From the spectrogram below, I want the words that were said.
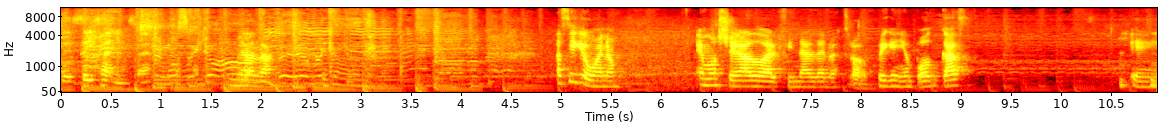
de, de seis años, ¿eh? Nada. Así que bueno, hemos llegado al final de nuestro pequeño podcast. Eh,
